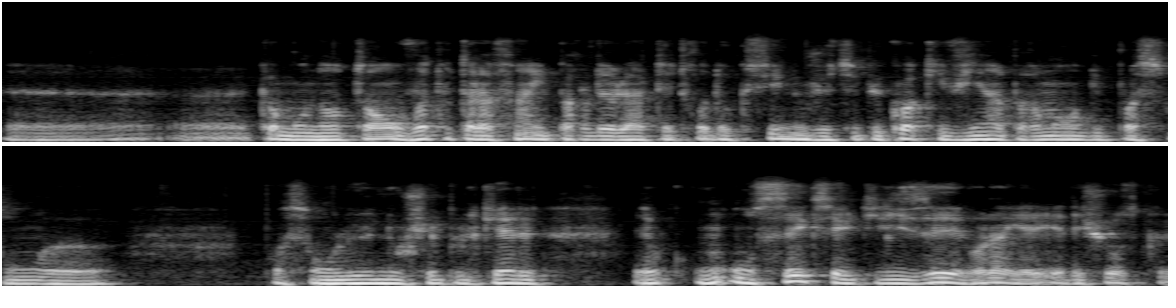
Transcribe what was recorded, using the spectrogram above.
Comme on entend, on voit tout à la fin, il parle de la tétrodoxine ou je ne sais plus quoi qui vient apparemment du poisson, poisson lune ou je ne sais plus lequel. Et donc, on, on sait que c'est utilisé. Voilà, il y, a- il y a des choses que,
